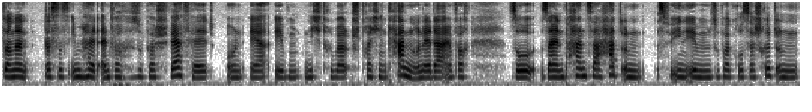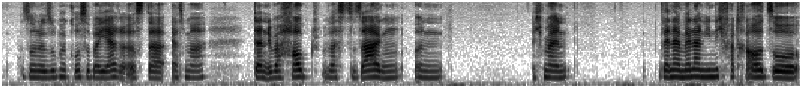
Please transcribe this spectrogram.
sondern dass es ihm halt einfach super schwer fällt und er eben nicht drüber sprechen kann und er da einfach so seinen Panzer hat und es für ihn eben ein super großer Schritt und so eine super große Barriere ist, da erstmal dann überhaupt was zu sagen. Und ich meine, wenn er Melanie nicht vertraut, so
